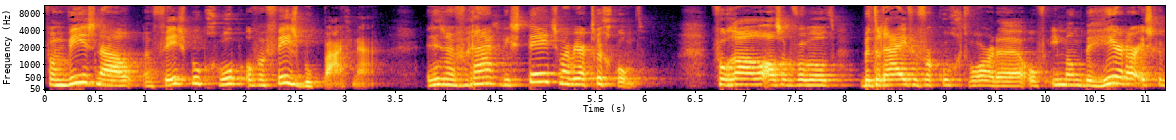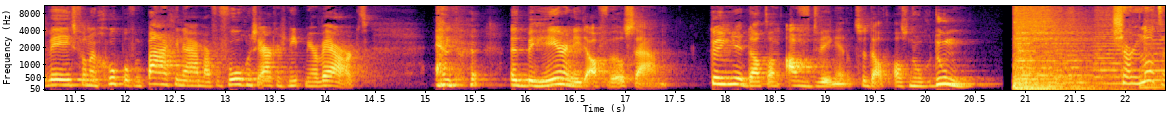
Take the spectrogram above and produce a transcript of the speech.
Van wie is nou een Facebookgroep of een Facebookpagina? Het is een vraag die steeds maar weer terugkomt. Vooral als er bijvoorbeeld bedrijven verkocht worden of iemand beheerder is geweest van een groep of een pagina, maar vervolgens ergens niet meer werkt en het beheer niet af wil staan. Kun je dat dan afdwingen dat ze dat alsnog doen? Charlotte,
